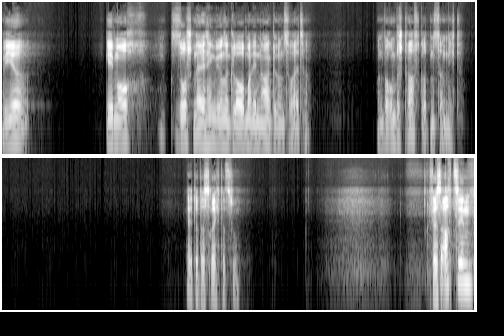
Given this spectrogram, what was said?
Wir geben auch so schnell, hängen wir unseren Glauben an den Nagel und so weiter. Und warum bestraft Gott uns dann nicht? Er hätte das Recht dazu. Vers 18.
